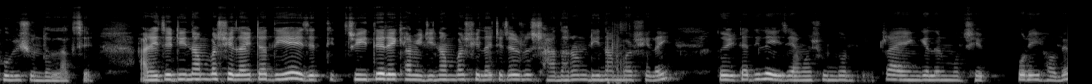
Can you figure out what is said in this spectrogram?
খুবই সুন্দর লাগছে। আর এই যে ডি নাম্বার সেলাইটা দিয়ে, এই যে থ্রিতে রেখে আমি ডি নাম্বার সেলাইটা, এটা সাধারণ ডি নাম্বার সেলাই। তো এটা দিলে এই যে আমার সুন্দর ট্রায়াঙ্গেলের মধ্যে করেই হবে।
